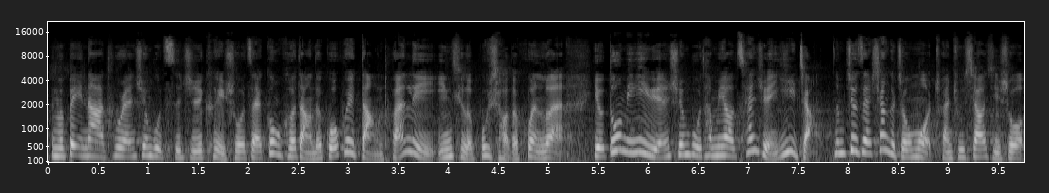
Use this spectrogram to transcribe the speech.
那么贝纳突然宣布辞职，可以说在共和党的国会党团里引起了不少的混乱。有多名议员宣布他们要参选议长。那么就在上个周末，传出消息说，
